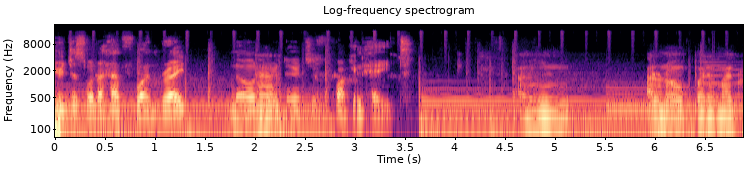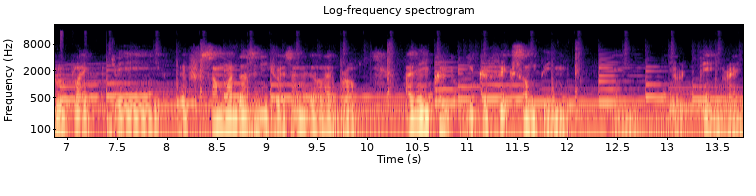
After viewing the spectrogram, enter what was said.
You just want to have fun, right? No, Yeah. they're there to fucking hate. I mean, I don't know, but in my group, like they, if someone doesn't enjoy something, they're like, bro, I think you could you could fix something in your thing, right?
